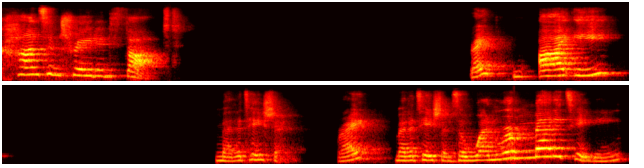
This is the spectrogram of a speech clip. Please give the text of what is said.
concentrated thought. Right? I.e., meditation, right? Meditation. So when we're meditating,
